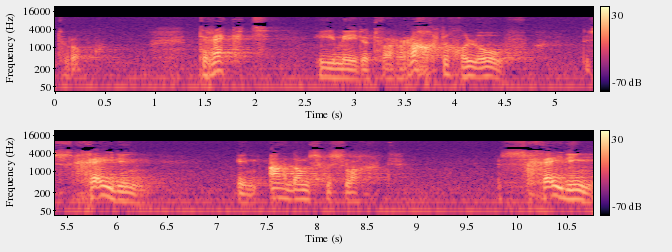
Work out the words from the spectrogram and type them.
trok. Trekt hiermee het verachte geloof de scheiding in Adams geslacht scheiding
